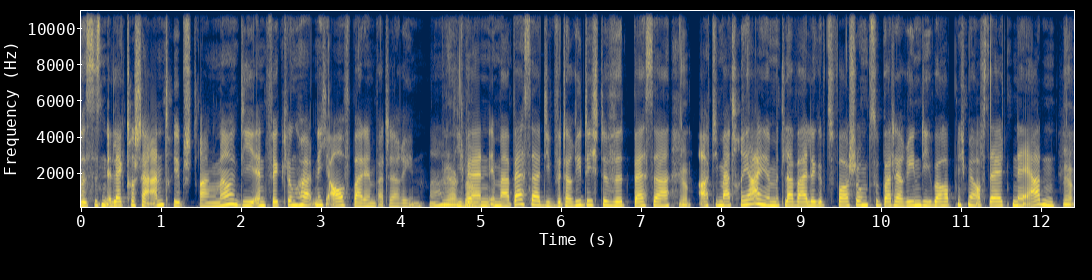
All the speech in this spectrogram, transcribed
es ist ein elektrischer Antriebsstrang, ne? Die Entwicklung hört nicht auf bei den Batterien. Ne? Ja, die klar. werden immer besser, die Batteriedichte wird besser. Ja. Auch die Materialien. Mittlerweile gibt es Forschung zu Batterien, die überhaupt nicht mehr auf seltene Erden ja.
